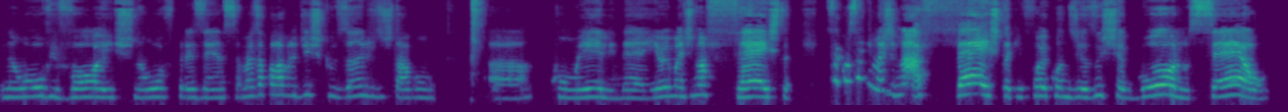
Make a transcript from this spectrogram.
Não houve voz, não houve presença. Mas a palavra diz que os anjos estavam uh, com ele, né? E eu imagino a festa. Você consegue imaginar a festa que foi quando Jesus chegou no céu,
